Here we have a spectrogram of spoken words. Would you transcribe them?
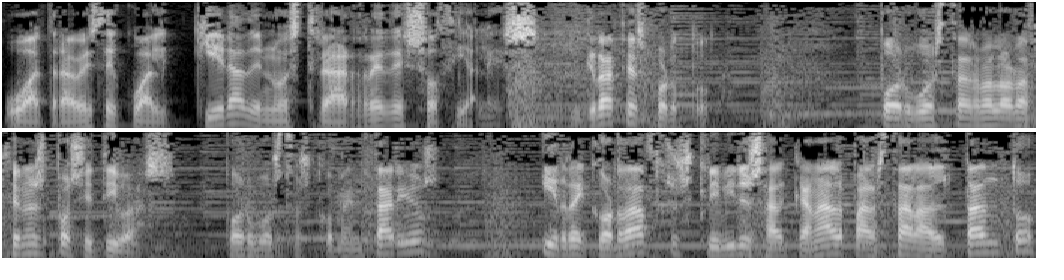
o a través de cualquiera de nuestras redes sociales. Gracias por todo, por vuestras valoraciones positivas, por vuestros comentarios y recordad suscribiros al canal para estar al tanto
